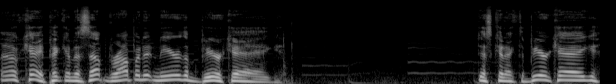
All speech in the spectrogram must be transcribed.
Okay, picking this up, dropping it near the beer keg. Disconnect the beer keg.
